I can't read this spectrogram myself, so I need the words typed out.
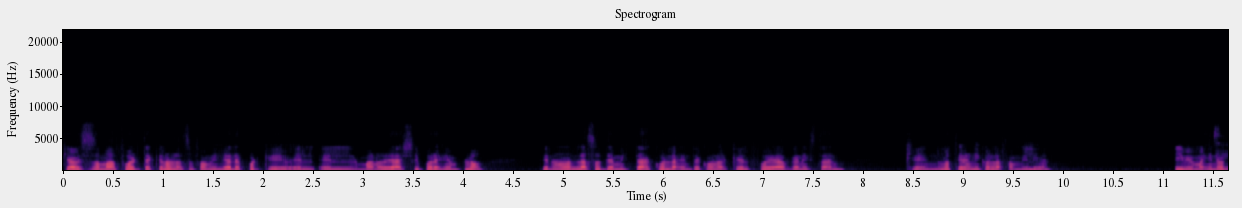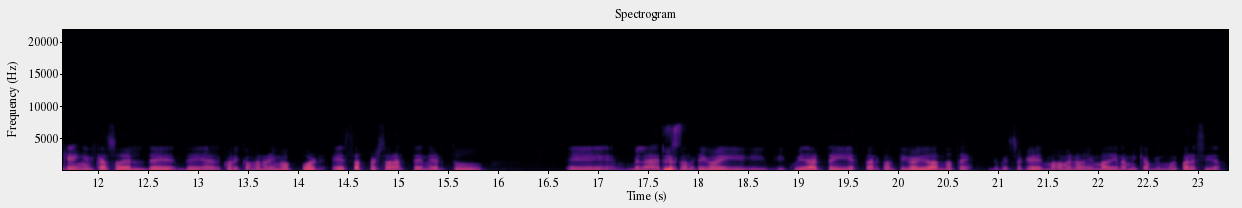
Que a veces son más fuertes que los lazos familiares, porque el, el hermano de Ashley, por ejemplo, tiene unos lazos de amistad con la gente con la que él fue a Afganistán, que no los tiene ni con la familia. Y me imagino Sí. que en el caso del, de, de Alcohólicos Anónimos, por esas personas tener tu, eh, ¿verdad? Estar contigo y, y- y cuidarte y estar contigo ayudándote, yo pienso que es más o menos la misma dinámica, muy parecida.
